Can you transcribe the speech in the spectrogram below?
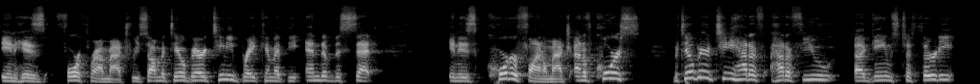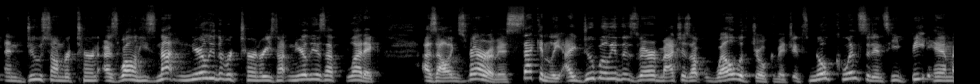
in his fourth round match. We saw Matteo Berrettini break him at the end of the set in his quarterfinal match. And of course, Matteo Berrettini had a had a few uh, games to 30 and deuce on return as well. And he's not nearly the returner. He's not nearly as athletic as Alex Zverev is. Secondly, I do believe that Zverev matches up well with Djokovic. It's no coincidence he beat him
